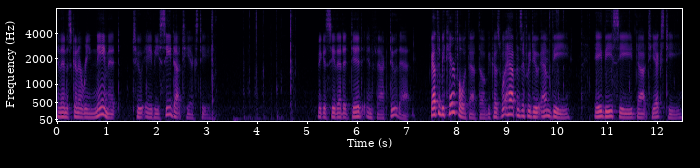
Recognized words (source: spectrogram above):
and then it's going to rename it to abc.txt. We can see that it did, in fact, do that. We have to be careful with that, though, because what happens if we do mv abc.txt,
